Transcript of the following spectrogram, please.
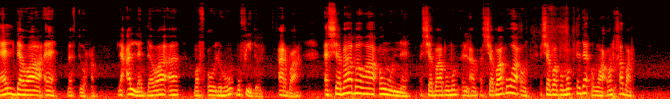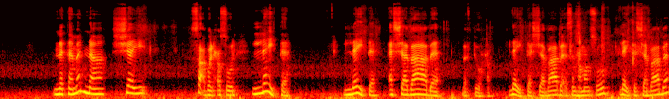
الدواء مفتوحة لعل الدواء مفعوله مفيد. أربعة. الشباب واعون. الشباب مب... الشباب واعون. الشباب مبتدأ وواعون خبر. نتمنى شيء صعب الحصول. ليت ليت الشباب مفتوحة ليت الشباب اسمها منصوب ليت الشباب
